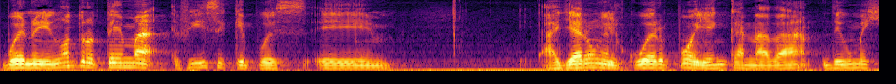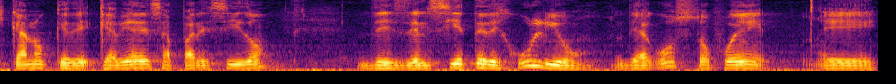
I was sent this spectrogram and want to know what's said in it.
Bueno, y en otro tema, fíjese que pues eh, hallaron el cuerpo allá en Canadá de un mexicano que, había desaparecido desde el 7 de julio de agosto. Fue eh,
